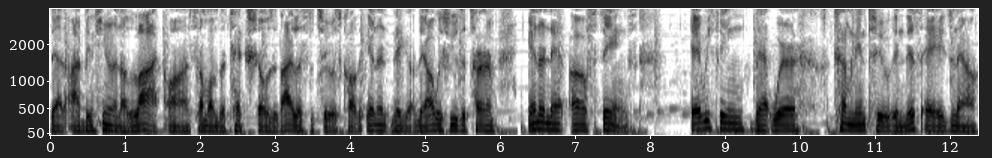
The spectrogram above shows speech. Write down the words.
that I've been hearing a lot on some of the tech shows that I listen to. It's called the Internet. They, they always use the term Internet of Things. Everything that we're coming into in this age now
